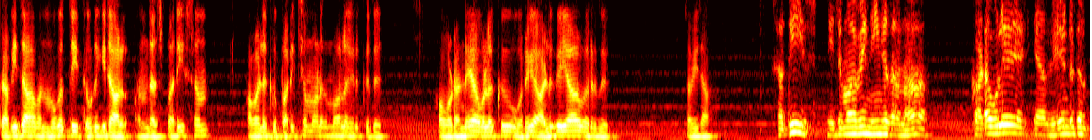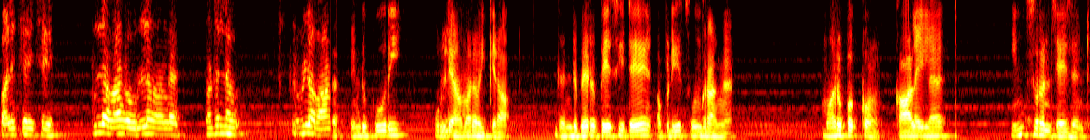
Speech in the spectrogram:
கவிதா அவன் முகத்தை தொடுகிறாள். அந்த ஸ்பரிசம் அவளுக்கு பரிச்சமானது போல இருக்குது. உடனே அவளுக்கு ஒரே அழுகையா வருது. கவிதா. சதீஷ் நிஜமாவே நீங்க தானா கடவுளே என் வேண்டுதல் பழிச்சிருச்சு. உள்ள வாங்க உள்ள வாங்க. முதல்ல உள்ள வாங்க என்று கூறி உள்ளே அமர வைக்கிறா ரெண்டு பேரும் பேசிட்டே அப்படியே தூங்குறாங்க. மறுபக்கம் காலையில இன்சூரன்ஸ் ஏஜென்ட்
